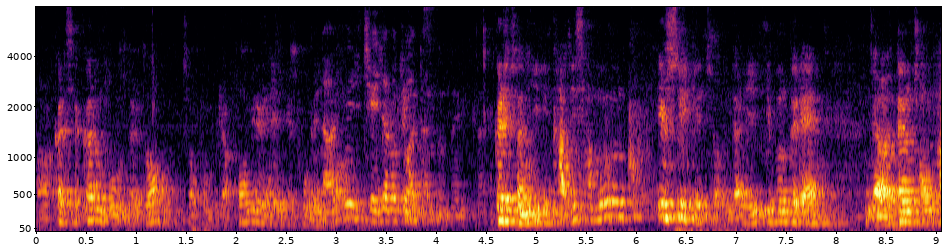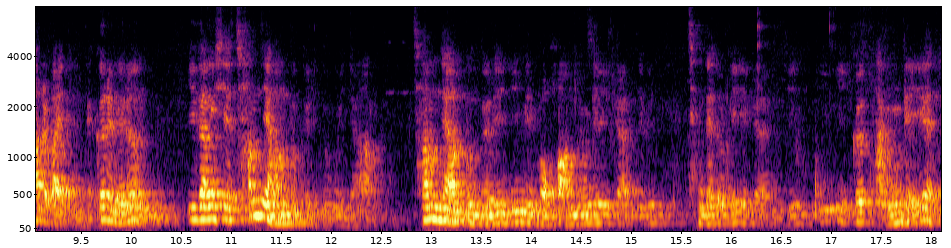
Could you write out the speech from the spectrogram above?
어, 그래서 그런 부분들도 조금 우리가 고민을 해야 될 부분이 있고 나중에 제자로 도왔다는 겁니까? 그렇죠. 이 가지 사문일 수 있겠죠. 이제 이- 이분들의 이제 어떤 종파를 봐야 되는데 그러면은 이 당시에 참여한 분들이 누구냐? 참여한 분들이 이미 뭐 화엄종계이라든지 천대종계이라든지 이미 그 당대에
